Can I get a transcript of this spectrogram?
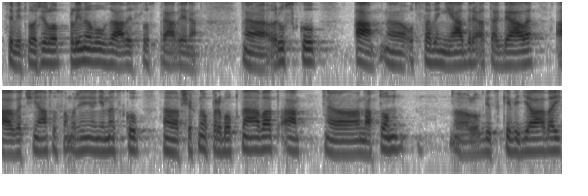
se vytvořilo plynovou závislost právě na eh, Rusku a eh, odstavení jádra a tak dále. A začíná to samozřejmě v Německu všechno probopnávat a na tom logicky vydělávají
